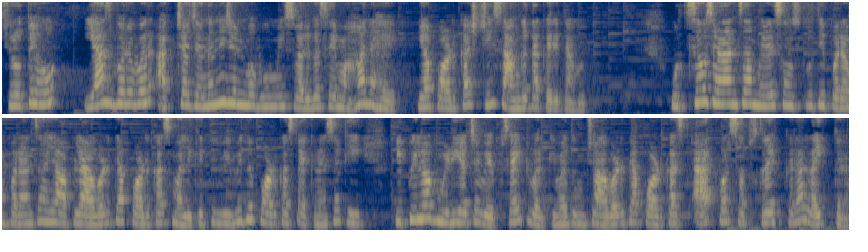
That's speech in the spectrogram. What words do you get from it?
श्रोते हो याचबरोबर आजच्या जननी जन्मभूमी स्वर्गसे महान आहे या पॉडकास्टची सांगता करीत आहोत. उत्सव सणांचा मेळ संस्कृती परंपरांचा या आपल्या आवडत्या पॉडकास्ट मालिकेतील विविध पॉडकास्ट ऐकण्यासाठी इपिलॉग मीडियाच्या वेबसाईटवर किंवा तुमच्या आवडत्या पॉडकास्ट ॲपवर सबस्क्राईब करा लाईक करा.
